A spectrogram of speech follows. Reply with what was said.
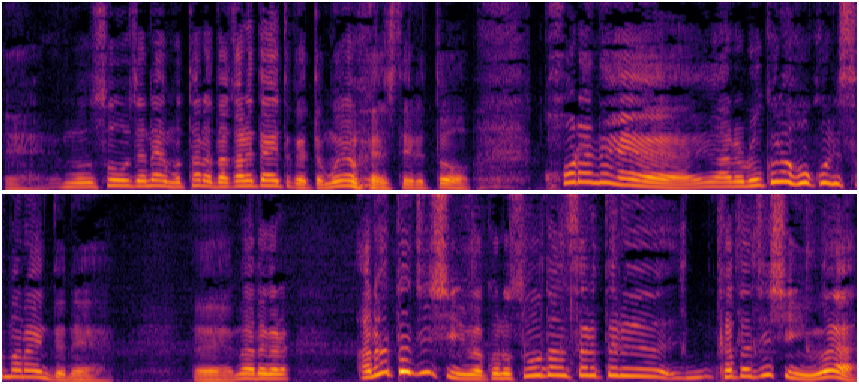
えー、もうそうじゃない、もうただ抱かれたいとか言ってもやもやしてると、これね、あの、ろくな方向に進まないんでね。えー、まあだから、あなた自身は、この相談されてる方自身は、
